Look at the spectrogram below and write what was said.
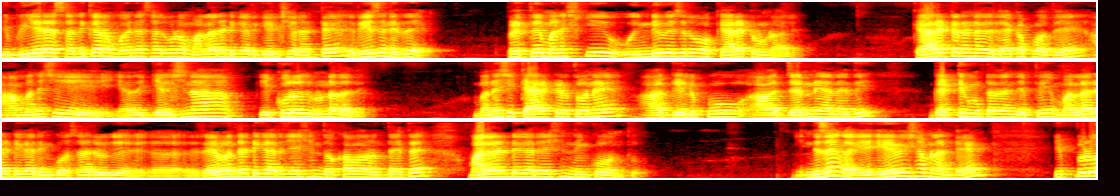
ఈ బీఆర్ఎస్ అధికారం పోయినసారి కూడా మల్లారెడ్డి గారు గెలిచారంటే రీజన్ ఇదే. ప్రతి మనిషికి ఇండివిజువల్గా ఒక క్యారెక్టర్ ఉండాలి. క్యారెక్టర్ అనేది లేకపోతే ఆ మనిషి గెలిచినా ఎక్కువ రోజులు ఉండదు అది. మనిషి క్యారెక్టర్తోనే ఆ గెలుపు ఆ జర్నీ అనేది గట్టిగా ఉంటుందని చెప్పి మల్లారెడ్డి గారు ఇంకోసారి రేవంత్ రెడ్డి గారు చేసింది ఒక వంతు అయితే మల్లారెడ్డి గారు చేసింది ఇంకో వంతు. నిజంగా ఏ- విషయంలో అంటే ఇప్పుడు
